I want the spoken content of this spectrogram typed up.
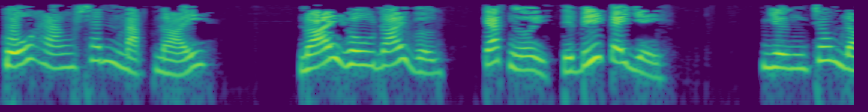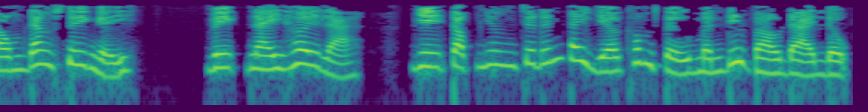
Cổ hàng xanh mặt nổi, nói hưu nói vượng, các người thì biết cái gì? Nhưng trong lòng đang suy nghĩ, việc này hơi lạ, vì tộc nhân cho đến bây giờ không tự mình đi vào đại lục,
